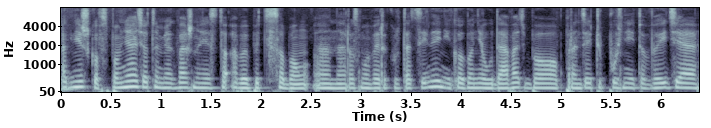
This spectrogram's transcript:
Agnieszko, wspomniałaś o tym, jak ważne jest to, aby być sobą e, na rozmowie rekrutacyjnej, nikogo nie udawać, bo prędzej czy później to wyjdzie,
